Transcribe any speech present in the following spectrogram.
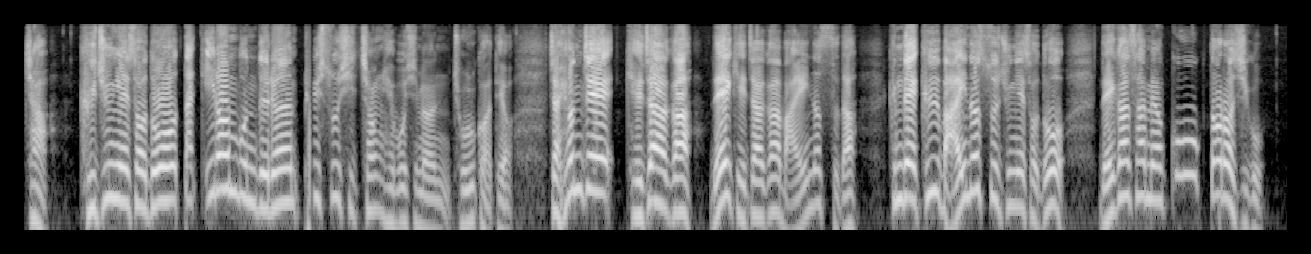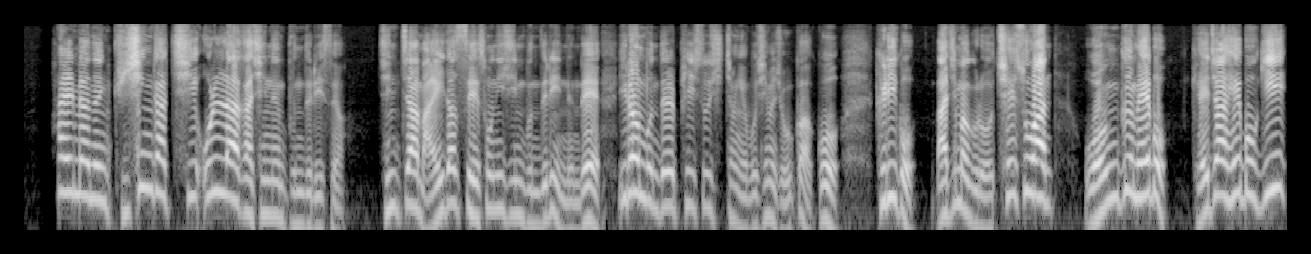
자, 그 중에서도 딱 이런 분들은 필수 시청해 보시면 좋을 것 같아요. 자, 현재 계좌가 내 계좌가 마이너스다. 근데 그 마이너스 중에서도 내가 사면 꼭 떨어지고 팔면은 귀신같이 올라가시는 분들이 있어요. 진짜 마이너스에 손이신 분들이 있는데 이런 분들 필수 시청해 보시면 좋을 것 같고 그리고 마지막으로 최소한 원금 회복, 계좌 회복이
